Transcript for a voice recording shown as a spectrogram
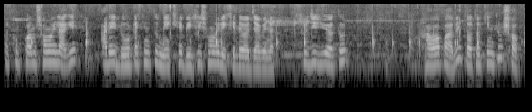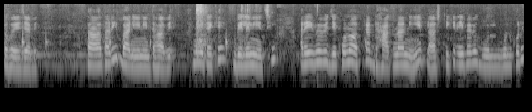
আর খুব কম সময় লাগে। আর এই ডোটা কিন্তু মেখে বেশি সময় রেখে দেওয়া যাবে না। সুজি যত হাওয়া পাবে, তত কিন্তু শক্ত হয়ে যাবে। তাড়াতাড়ি বানিয়ে নিতে হবে। আমি এটাকে বেলে নিয়েছি। আর এইভাবে যে কোনো একটা ঢাকনা নিয়ে প্লাস্টিকের এইভাবে গোল গোল করে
